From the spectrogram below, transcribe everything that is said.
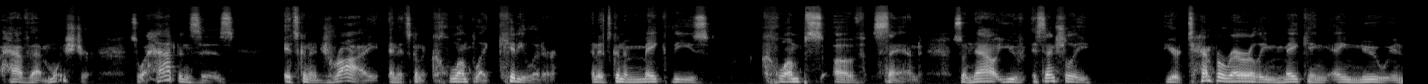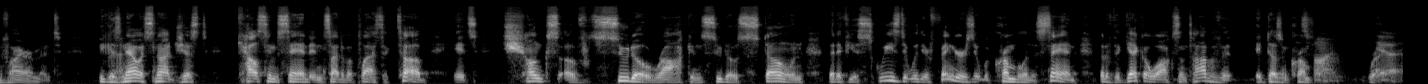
have that moisture. So what happens is it's going to dry and it's going to clump like kitty litter and it's going to make these clumps of sand. So now you've essentially you're temporarily making a new environment because now it's not just calcium sand inside of a plastic tub, it's chunks of pseudo rock and pseudo stone that if you squeezed it with your fingers, it would crumble into sand. But if the gecko walks on top of it, it doesn't crumble. fine. Right. Yeah.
